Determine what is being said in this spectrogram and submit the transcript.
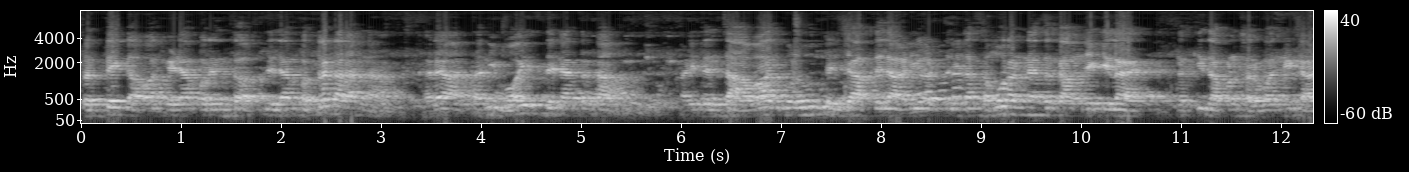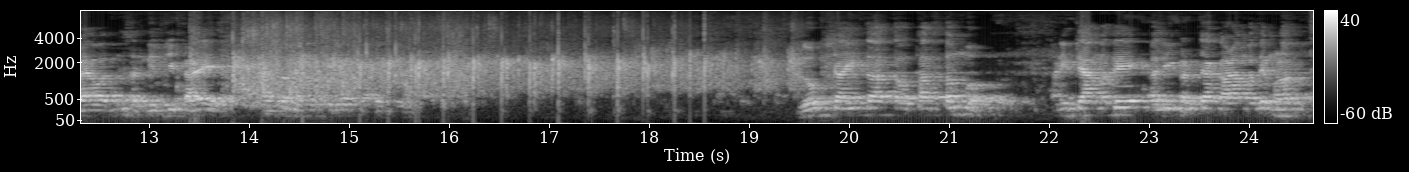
प्रत्येक गावाखेड्यापर्यंत असलेल्या पत्रकारांना खऱ्या अर्थाने व्हॉइस देण्याचं काम आणि त्यांचा आवाज म्हणून त्यांच्या असलेल्या अडी अडचणीला समोर आणण्याचं काम जे केलं आहे नक्कीच आपण सर्वांनी टाळ्या वाजून संदीपजी काळे करू. लोकशाहीचा चौथा स्तंभ आणि त्यामध्ये अलीकडच्या काळामध्ये म्हणत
